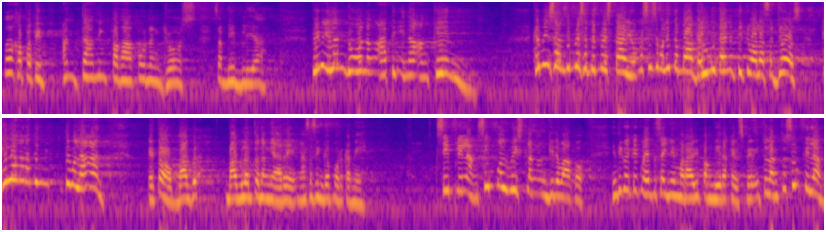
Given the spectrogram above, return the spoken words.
Mga kapatid, ang daming pangako ng Diyos sa Biblia. Pero ilan doon ang ating inaangkin? Kaya minsan, depressed na depressed tayo kasi sa malit na bagay, hindi tayo nagtitiwala sa Diyos. Kailangan natin tiwalaan. Ito, bago, bago lang to nangyari. Nasa Singapore kami. Simple lang. Simple wish lang ang ginawa ko. Hindi ko ikikwento sa inyo yung marami pang miracles, pero ito lang. Ito simple lang.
